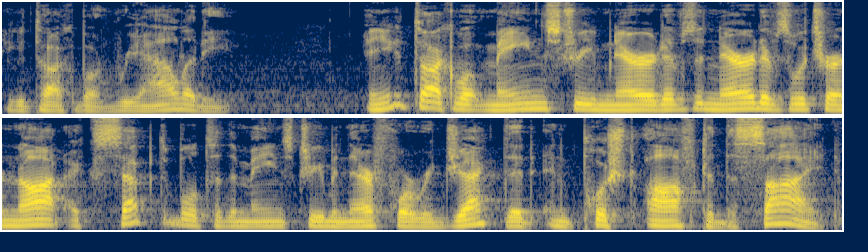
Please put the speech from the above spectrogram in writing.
you could talk about reality, And you could talk about mainstream narratives and narratives which are not acceptable to the mainstream and therefore rejected and pushed off to the side.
